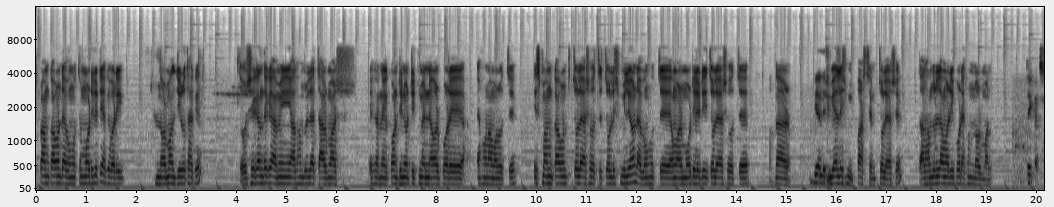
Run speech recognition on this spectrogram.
স্পাম কাউন্ট এবং হচ্ছে মোটিলিটি একেবারেই নর্মাল জিরো থাকে। তো সেখান থেকে আমি আলহামদুলিল্লাহ চার মাস এখানে কন্টিনিউ ট্রিটমেন্ট নেওয়ার পরে এখন আমার হচ্ছে স্পাম কাউন্ট চলে আসে হচ্ছে চল্লিশ মিলিয়ন এবং হচ্ছে আমার মোটিলিটি চলে আসে হচ্ছে আপনার বিয়াল্লিশ পার্সেন্ট চলে আসে। তো আলহামদুলিল্লাহ আমার রিপোর্ট এখন নর্মাল ঠিক আছে।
